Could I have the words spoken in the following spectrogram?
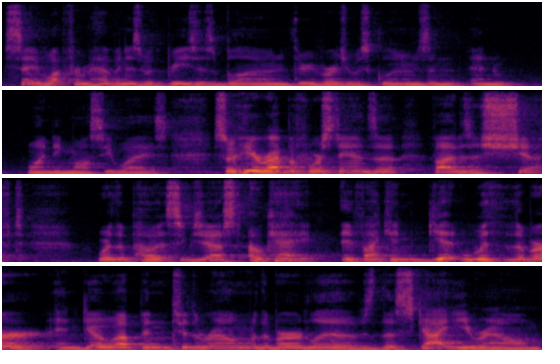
save what from heaven is with breezes blown through verdurous glooms and, and winding mossy ways. So here, right before stanza five, is a shift where the poet suggests, okay, if I can get with the bird and go up into the realm where the bird lives, the skyey realm,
